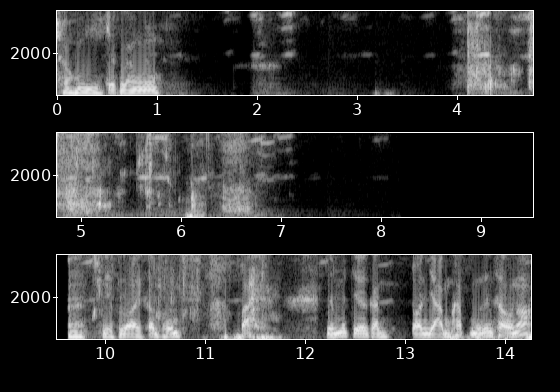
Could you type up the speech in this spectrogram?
ช่องอีกจากหลังนึงอะเรียบร้อยครับผม ไป เดี๋ยวมาเจอกันตอนยามครับ มื้อเช้าเนาะ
